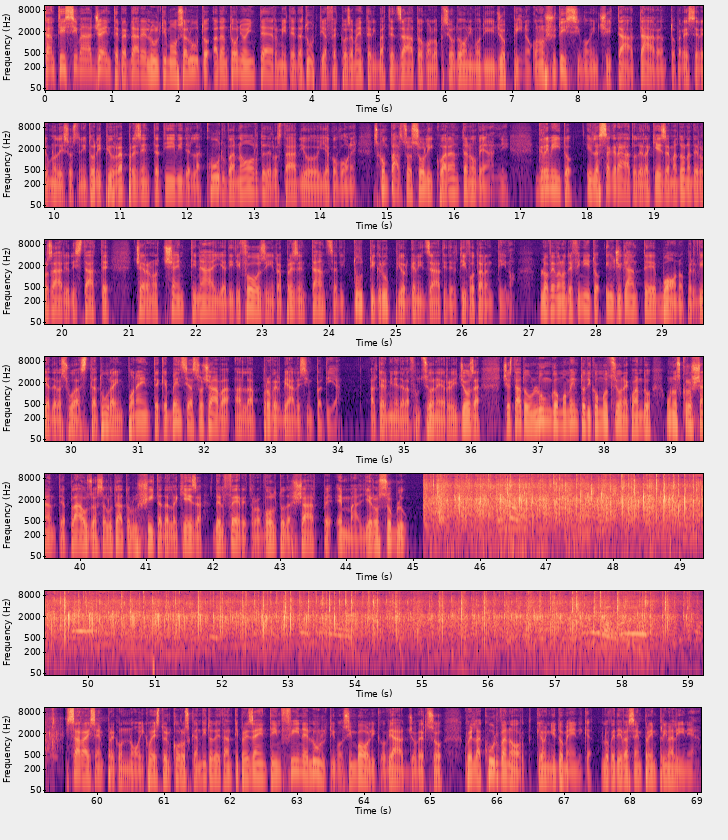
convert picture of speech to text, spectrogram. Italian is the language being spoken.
Tantissima gente per dare l'ultimo saluto ad Antonio Intermite, da tutti affettuosamente ribattezzato con lo pseudonimo di Gioppino, conosciutissimo in città a Taranto per essere uno dei sostenitori più rappresentativi della curva nord dello stadio Iacovone, scomparso a soli 49 anni. Gremito, il sagrato della chiesa Madonna del Rosario di Statte, c'erano centinaia di tifosi in rappresentanza di tutti i gruppi organizzati del tifo tarantino lo avevano definito il gigante buono per via della sua statura imponente che ben si associava alla proverbiale simpatia. Al termine della funzione religiosa c'è stato un lungo momento di commozione quando uno scrosciante applauso ha salutato l'uscita dalla chiesa del feretro avvolto da sciarpe e maglie rossoblù. Sarai sempre con noi. Questo è il coro scandito dai tanti presenti. Infine l'ultimo simbolico viaggio verso quella curva nord che ogni domenica lo vedeva sempre in prima linea.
